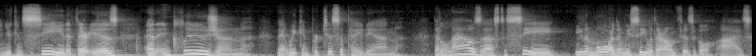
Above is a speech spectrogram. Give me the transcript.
And you can see that there is an inclusion that we can participate in that allows us to see even more than we see with our own physical eyes.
